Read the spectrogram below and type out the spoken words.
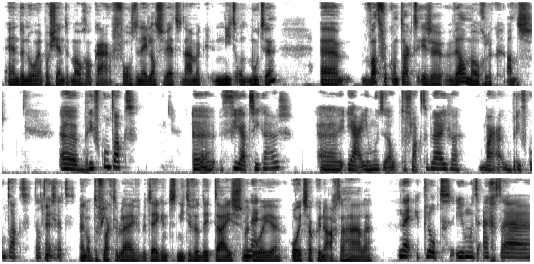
En donoren en patiënten mogen elkaar volgens de Nederlandse wet namelijk niet ontmoeten. Uh, wat voor contact is er wel mogelijk, Ans? Uh, briefcontact via het ziekenhuis. ja, je moet op de vlakte blijven. Maar briefcontact, dat is het. En op de vlakte blijven betekent niet te veel details, waardoor nee. je ooit zou kunnen achterhalen. Nee, klopt. Je moet echt, uh,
